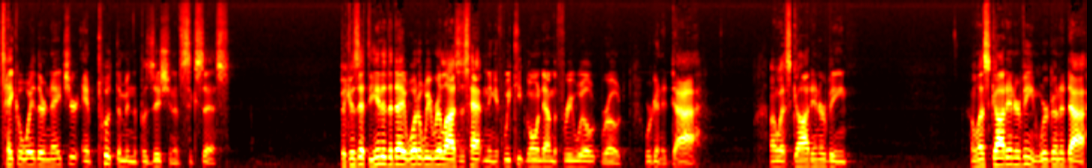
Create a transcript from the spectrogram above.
take away their nature, and put them in the position of success. Because at the end of the day, what do we realize is happening if we keep going down the free will road? We're going to die unless God intervene. Unless God intervene, we're going to die.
